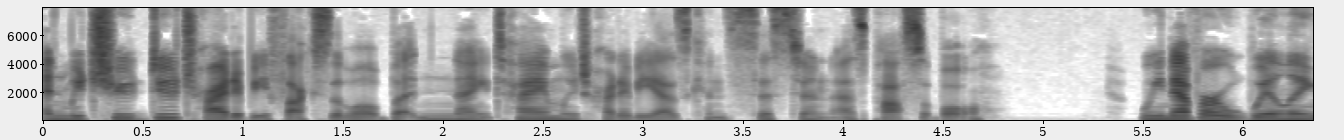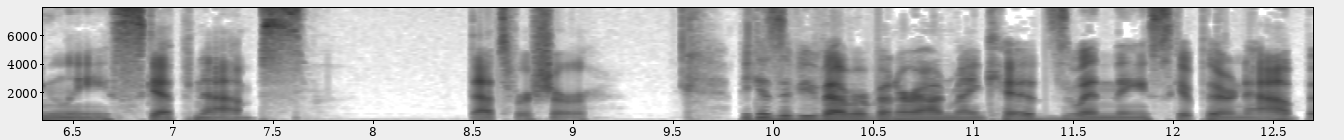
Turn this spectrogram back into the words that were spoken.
and we do try to be flexible, but nighttime we try to be as consistent as possible. We never willingly skip naps. That's for sure. Because if you've ever been around my kids when they skip their nap,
